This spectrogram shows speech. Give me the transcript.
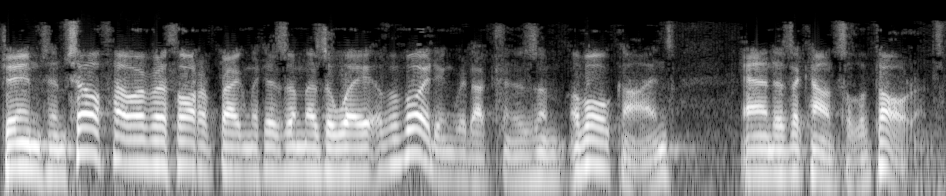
James himself, however, thought of pragmatism as a way of avoiding reductionism of all kinds and as a counsel of tolerance.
